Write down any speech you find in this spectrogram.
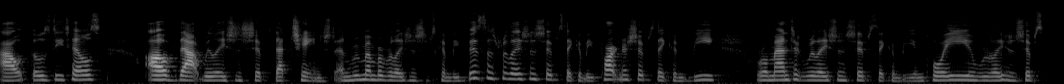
out those details of that relationship that changed. And remember, relationships can be business relationships, they can be partnerships, they can be romantic relationships, they can be employee relationships.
